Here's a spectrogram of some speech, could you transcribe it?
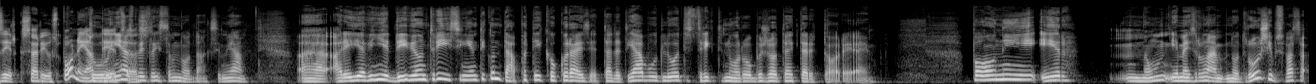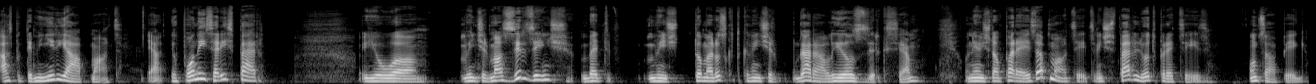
zirgs arī uz ponija attiecas. Mēs līdz tam nonāksim, jā. Uh, arī, ja viņi ir divi un trīs, viņiem tik un tā patīk kaut kur aiziet. Tātad jābūt ļoti strikti norobežotai teritorijai. Ponija ir, nu, ja mēs runājam no drošības aspektiem, viņi ir jāapmāca. Ja? Jo ponijas arī spēr. Jo viņš ir mazs zirdziņš, bet viņš tomēr uzskata, ka viņš ir garā liels zirgs. Ja? Un, ja viņš nav pareizi apmācīts, viņš spēr ļoti precīzi un sāpīgi.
